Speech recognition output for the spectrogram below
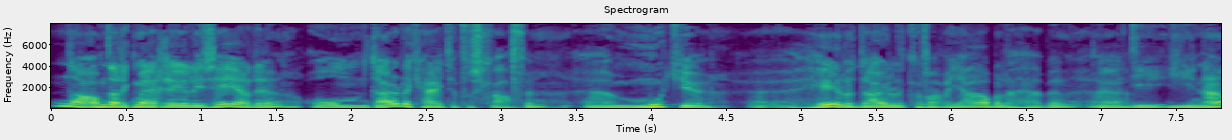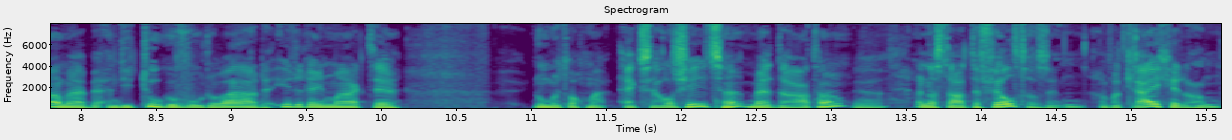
Nou, omdat ik mij realiseerde, om duidelijkheid te verschaffen, uh, moet je uh, hele duidelijke variabelen hebben, uh, ja. die, die naam hebben en die toegevoegde waarde. Iedereen maakte, noem het toch maar Excel-sheets hè, met data. Ja. En dan staat de filters in. En wat krijg je dan?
